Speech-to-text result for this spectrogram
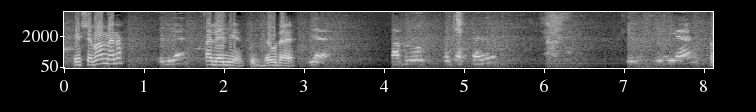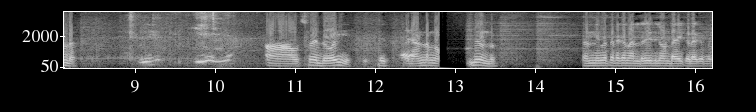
ये शमाम है ना हाँ ले लिया कुछ ये उठाए ഉണ്ടോ ആ ഉസ്മേ ദോയി രണ്ടെണ്ണം ഇതുണ്ടോ തണ്ണിമത്തനൊക്കെ നല്ല രീതിയിൽ ഉണ്ടായി കിടക്കുന്നു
